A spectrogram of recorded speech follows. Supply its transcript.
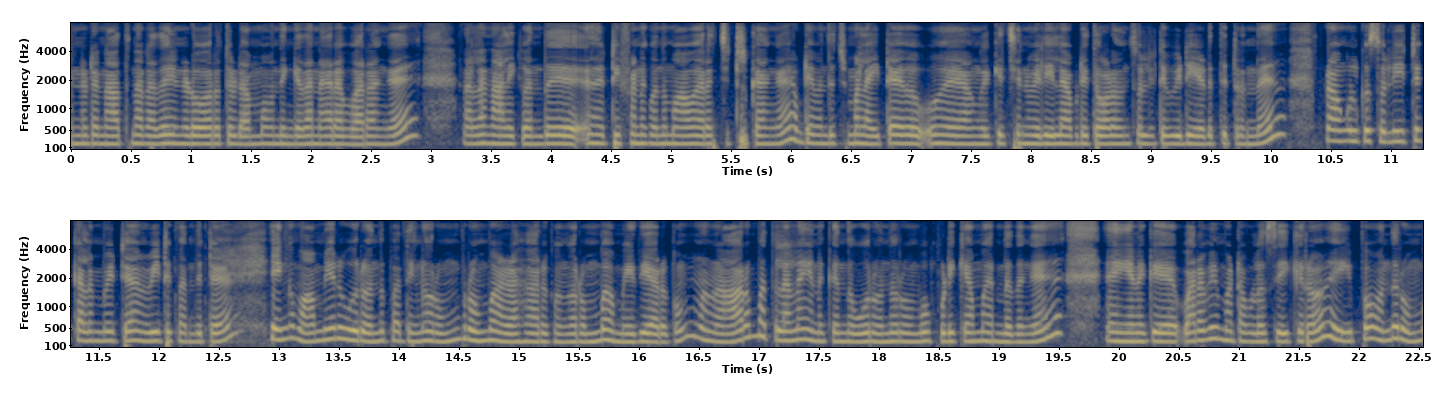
என்னோடய நாத்தனார் அதாவது என்னோடய ஓரத்தோட அம்மா வந்து இங்கே தான் நேராக வராங்க. அதனால் நாளைக்கு வந்து டிஃபனுக்கு வந்து மாவு அரைச்சிட்ருக்காங்க அப்படியே வந்து சும்மா லைட்டாக அவங்க கிச்சன் வெளியில் அப்படியே தோடன்னு சொல்லிட்டு வீடியோ எடுத்துகிட்டு இருந்தேன் அப்புறம் அவங்களுக்கு சொல்லிட்டு கிளம்பிட்டேன் வீட்டுக்கு வந்துட்டேன். எங்கள் மாமியார் ஊர் வந்து பார்த்திங்கன்னா ரொம்ப ரொம்ப அழகாக இருக்குங்க. ரொம்ப அமைதியாக இருக்கும். ஆரம்பத்துலலாம் எனக்கு இந்த ஊர் வந்து ரொம்ப பிடிக்காம இருந்ததுங்க. எனக்கு வரவே மாட்டேன் அவ்வளோ சீக்கிரம். இப்போ வந்து ரொம்ப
